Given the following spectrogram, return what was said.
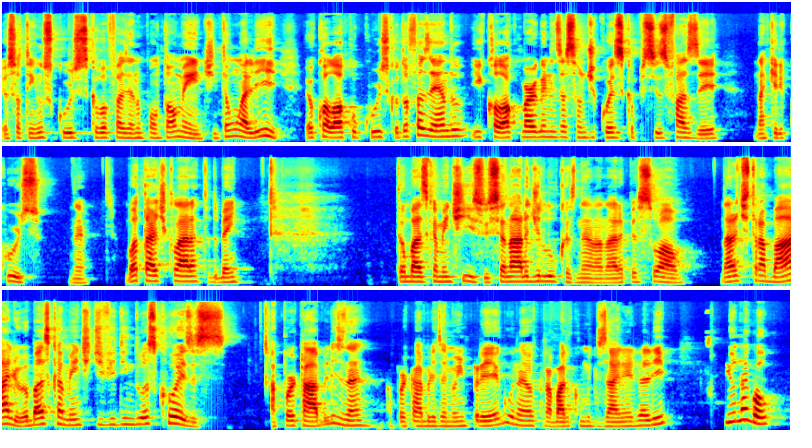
eu só tenho os cursos que eu vou fazendo pontualmente. Então ali eu coloco o curso que eu estou fazendo e coloco uma organização de coisas que eu preciso fazer naquele curso. Né? Boa tarde, Clara, tudo bem? Então, basicamente isso. Isso é na área de Lucas, né? na área pessoal. Na área de trabalho, eu basicamente divido em duas coisas a Portabilis, né? A Portabilis é meu emprego, né? Eu trabalho como designer ali. E o Nagol.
